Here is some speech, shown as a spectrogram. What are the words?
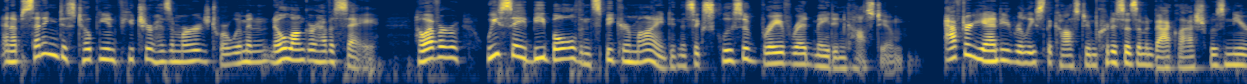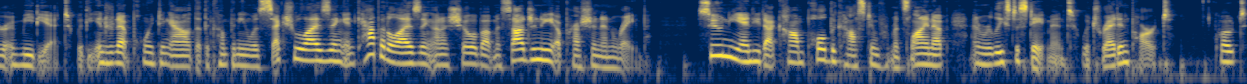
An upsetting dystopian future has emerged where women no longer have a say. However, we say be bold and speak your mind in this exclusive brave red maiden costume. After Yandy released the costume, criticism and backlash was near immediate, with the internet pointing out that the company was sexualizing and capitalizing on a show about misogyny, oppression, and rape. Soon, Yandy.com pulled the costume from its lineup and released a statement, which read in part, quote,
